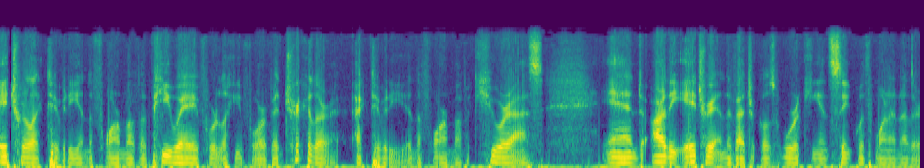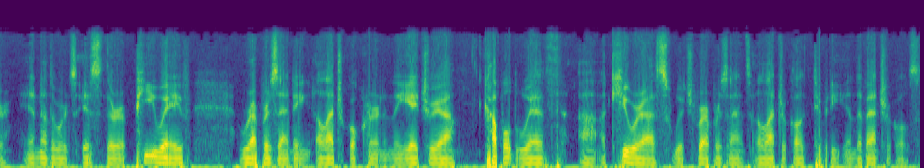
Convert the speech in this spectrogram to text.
atrial activity in the form of a P wave. We're looking for ventricular activity in the form of a QRS and are the atria and the ventricles working in sync with one another? In other words, is there a P wave representing electrical current in the atria coupled with uh, a QRS which represents electrical activity in the ventricles?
